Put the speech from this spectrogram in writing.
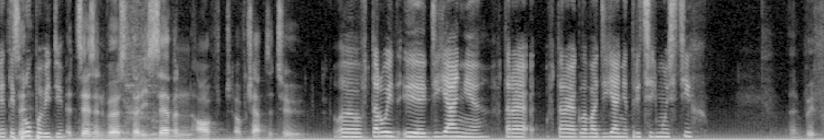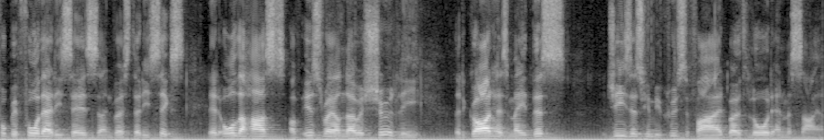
этой it sa- проповеди, it says in verse 37 of, of chapter 2, э, второе э, деяние, вторая, вторая глава Деяния, 37 стих, and before, before that he says uh, in verse 36, Let all the house of Israel know assuredly that God has made this Jesus whom you crucified both Lord and Messiah.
